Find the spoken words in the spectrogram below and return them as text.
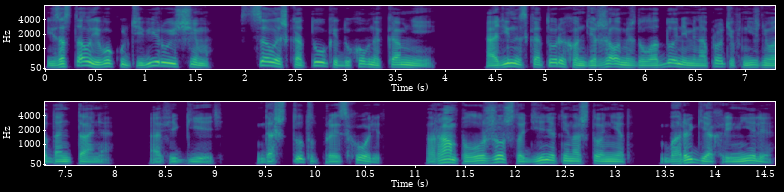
и застал его культивирующим с целой шкатулкой духовных камней, один из которых он держал между ладонями напротив нижнего Даньтаня. Офигеть. Да что тут происходит? Рампл лжет, что денег ни на что нет. Барыги охренели.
